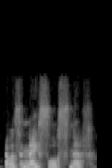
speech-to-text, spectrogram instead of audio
That was a nice little sniff.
